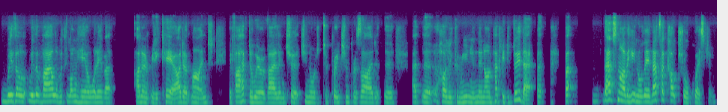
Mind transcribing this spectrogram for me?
with a with a veil or with long hair or whatever, I don't really care. I don't mind if I have to wear a veil in church in order to preach and preside at the at the Holy Communion. Then I'm happy to do that. But but that's neither here nor there. That's a cultural question.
